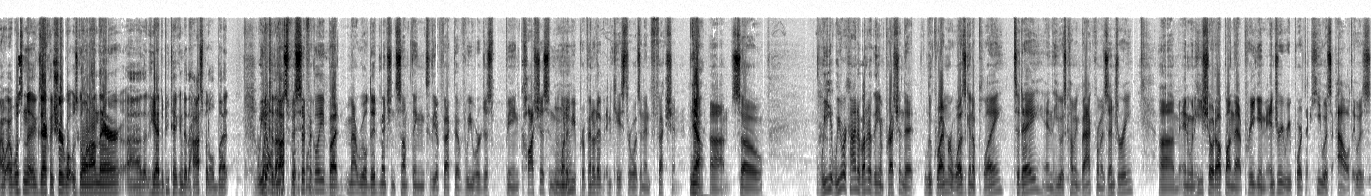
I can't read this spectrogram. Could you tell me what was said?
I, I wasn't exactly sure what was going on there uh, that he had to be taken to the hospital, but We went don't to the know hospital specifically, but Matt Rhule did mention something to the effect of we were just being cautious and want to Mm-hmm. be preventative in case there was an infection. yeah, Um, so we we were kind of under the impression that Luke Reimer was going to play today, and he was coming back from his injury. Um, and when he showed up on that pregame injury report that he was out, it was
